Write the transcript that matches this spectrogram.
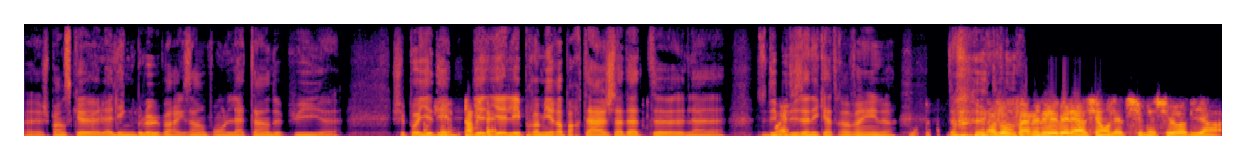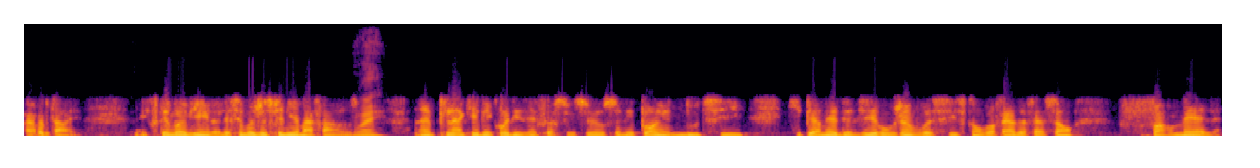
Euh, je pense que la ligne bleue, par exemple, on l'attend depuis. Euh, je sais pas, il y, a des, il, y a, les premiers reportages, ça date du début des années 80. Là. je vais vous faire une révélation là-dessus, M. Robillard, Écoutez-moi bien, laissez-moi juste finir ma phrase. Ouais un plan québécois des infrastructures, ce n'est pas un outil qui permet de dire aux gens voici ce qu'on va faire de façon formelle.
